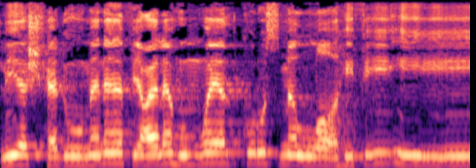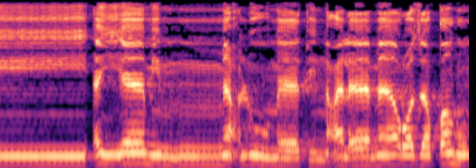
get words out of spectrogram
Liyashhadu manafi'a lahum wa yadhkuru isma Allahi fi ayamin ma'lumatin ala ma razaqahum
